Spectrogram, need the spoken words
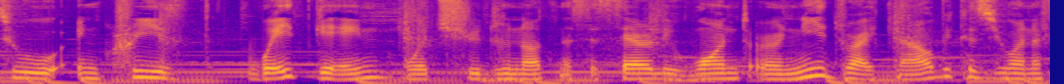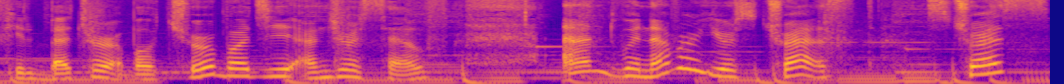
to increased weight gain, which you do not necessarily want or need right now because you wanna feel better about your body and yourself. And whenever you're stressed, Stress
